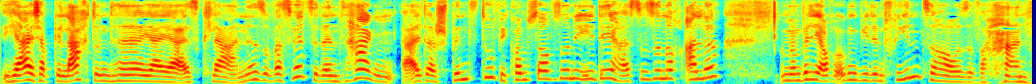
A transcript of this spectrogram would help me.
ja, ich habe gelacht und äh, ja, ja, ist klar. Ne? So, was willst du denn sagen? Alter, spinnst du? Wie kommst du auf so eine Idee? Hast du sie noch alle? Und man will ja auch irgendwie den Frieden zu Hause wahren.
